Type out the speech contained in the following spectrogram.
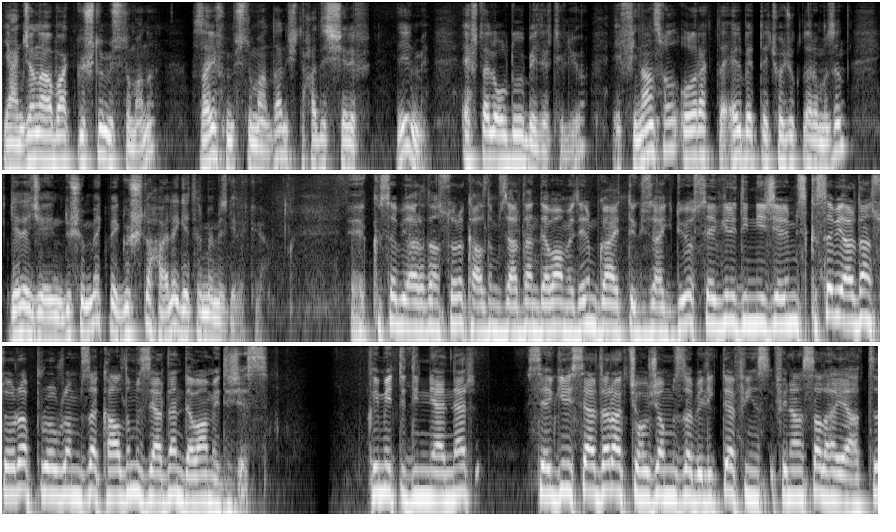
Yani Cenab-ı Hak güçlü Müslümanı zayıf Müslümandan işte hadis-i şerif değil mi? Eftal olduğu belirtiliyor. E, finansal olarak da elbette çocuklarımızın geleceğini düşünmek ve güçlü hale getirmemiz gerekiyor. Ee, kısa bir aradan sonra kaldığımız yerden devam edelim. Gayet de güzel gidiyor. Sevgili dinleyicilerimiz kısa bir aradan sonra programımıza kaldığımız yerden devam edeceğiz. Kıymetli dinleyenler, sevgili Serdar Akça hocamızla birlikte fin- finansal hayatı,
